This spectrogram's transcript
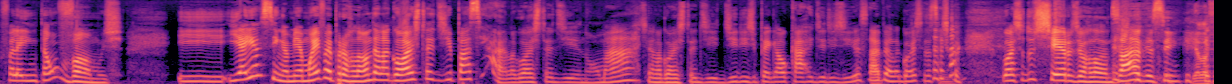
Falei, então vamos. E, e aí, assim, a minha mãe vai para Orlando, ela gosta de passear, ela gosta de ir no Walmart, ela gosta de dirigir, pegar o carro e dirigir, sabe? Ela gosta dessas coisas. Gosta do cheiro de Orlando, sabe? Assim. E ela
